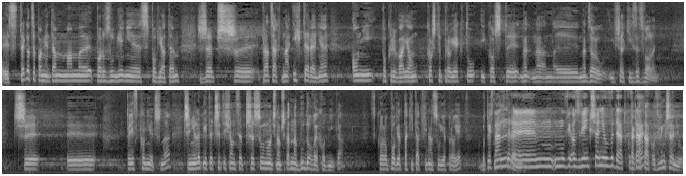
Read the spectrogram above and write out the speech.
Y, Z tego co pamiętam mamy porozumienie z powiatem, że przy pracach na ich terenie oni pokrywają koszty projektu i koszty na, na, na, y, nadzoru i wszelkich zezwoleń. Czy y, to jest konieczne? Czy nie lepiej te 3000 przesunąć na przykład na budowę chodnika? Skoro powiat tak i tak finansuje projekt? Bo to jest na Pan ich terenie. y, mówi o zwiększeniu wydatków, Tak, tak? tak, tak, o zwiększeniu.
